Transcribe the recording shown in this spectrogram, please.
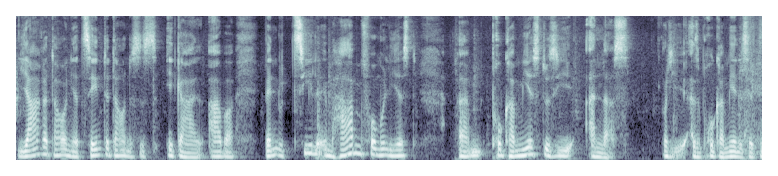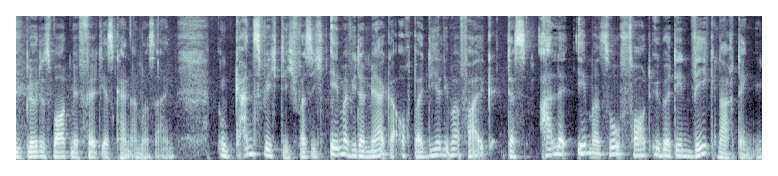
Jahre dauern, Jahrzehnte dauern, das ist egal. Aber wenn du Ziele im Haben formulierst, ähm, programmierst du sie anders. Und also programmieren ist jetzt ein blödes Wort, mir fällt jetzt kein anderes ein. Und ganz wichtig, was ich immer wieder merke, auch bei dir, lieber Falk, dass alle immer sofort über den Weg nachdenken.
